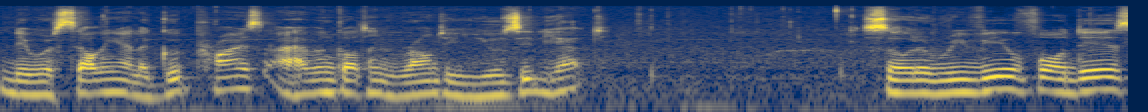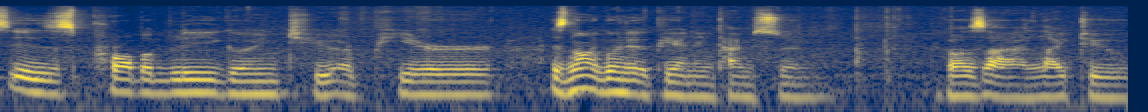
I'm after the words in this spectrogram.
they were selling at a good price. I haven't gotten around to use it yet. So the review for this is probably going to appear, it's not going to appear anytime soon because I like to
